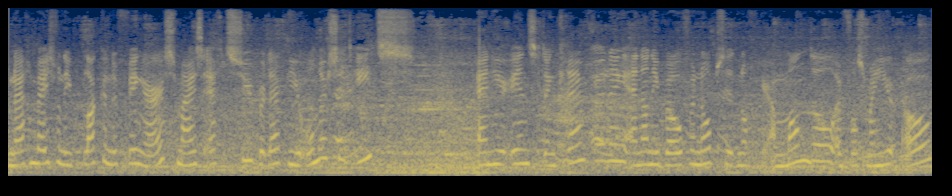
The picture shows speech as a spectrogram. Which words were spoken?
Heb echt een beetje van die plakkende vingers. Maar hij is echt super lekker. Hieronder zit iets. En hierin zit een crèmevulling. En dan hier bovenop zit nog een keer amandel. En volgens mij hier ook.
